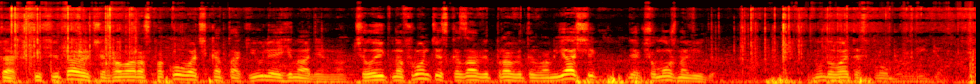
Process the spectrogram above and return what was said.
Так, всіх вітаю, чергова розпаковочка. Так, Юлія Геннадіївна. Чоловік на фронті сказав відправити вам ящик, якщо можна відео. Ну давайте спробуємо відео.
